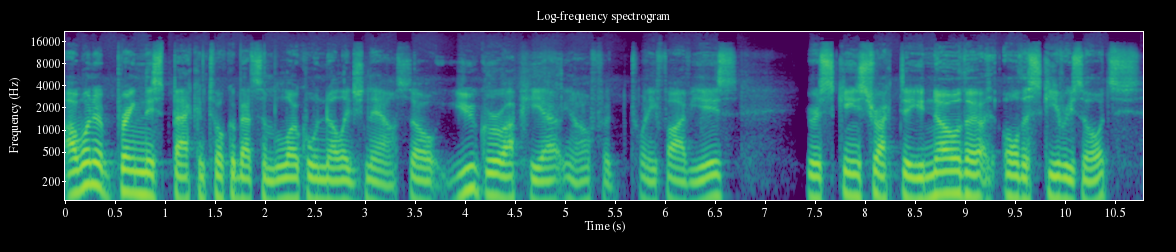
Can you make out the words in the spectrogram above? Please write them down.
I want to bring this back and talk about some local knowledge now. So you grew up here, you know, for 25 years. You're a ski instructor. You know the all the ski resorts.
